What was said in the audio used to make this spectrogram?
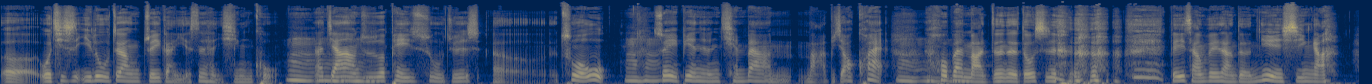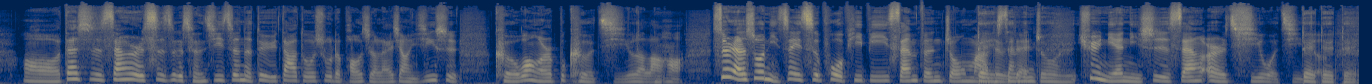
呃，我其实一路这样追赶也是很辛苦，嗯，那加上就是说配速就是呃错误，嗯，所以变成前半马比较快，嗯，后半马真的都是 非常非常的虐心啊。哦，但是三二四这个成绩真的对于大多数的跑者来讲已经是可望而不可及了啦哈。嗯、虽然说你这一次破 PB 三分钟嘛，对，对不对？三分钟而已。去年你是三二七，我记得。对对对。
